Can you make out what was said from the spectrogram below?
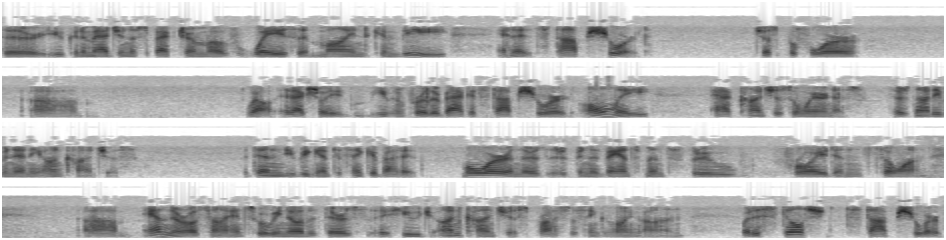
there, you can imagine a spectrum of ways that mind can be, and it stops short just before. Um, well, it actually even further back. It stops short only at conscious awareness. There's not even any unconscious. But then you begin to think about it more, and there's, there's been advancements through Freud and so on, um, and neuroscience, where we know that there's a huge unconscious processing going on, but it still sh- stops short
